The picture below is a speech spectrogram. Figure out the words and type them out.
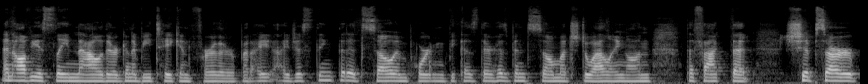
and obviously now they're going to be taken further. But I I just think that it's so important because there has been so much dwelling on the fact that ships are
